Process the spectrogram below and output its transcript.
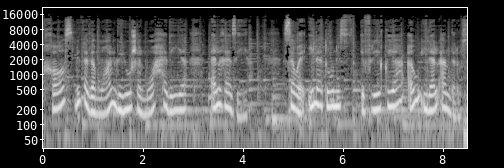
خاص بتجمع الجيوش الموحدية الغازية سواء إلى تونس إفريقيا أو إلى الأندلس.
